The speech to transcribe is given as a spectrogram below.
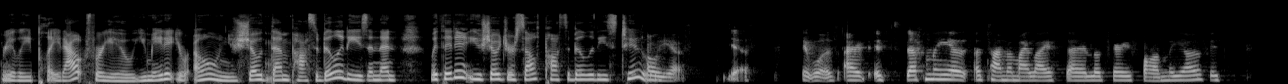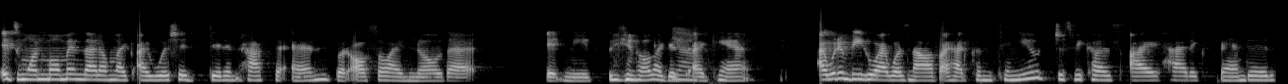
really played out for you. You made it your own. You showed them possibilities and then within it you showed yourself possibilities too. Oh yes Yes, it was. I. It's definitely a, a time in my life that I look very fondly of. It's it's one moment that I'm like, I wish it didn't have to end, but also I know that it needs, you know, like it's, yeah. I can't, I wouldn't be who I was now if I had continued just because I had expanded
